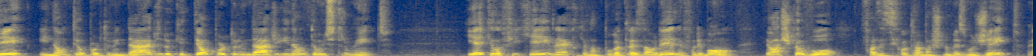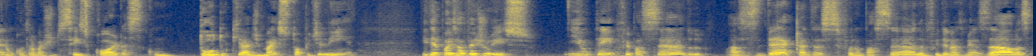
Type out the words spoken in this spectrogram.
ter e não ter oportunidade do que ter oportunidade e não ter um instrumento. E aí que eu fiquei, né, com aquela pulga atrás da orelha, eu falei, bom, eu acho que eu vou fazer esse contrabaixo do mesmo jeito, era um contrabaixo de seis cordas, com tudo que há de mais top de linha, e depois eu vejo isso. E o tempo foi passando, as décadas foram passando, fui dando as minhas aulas,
